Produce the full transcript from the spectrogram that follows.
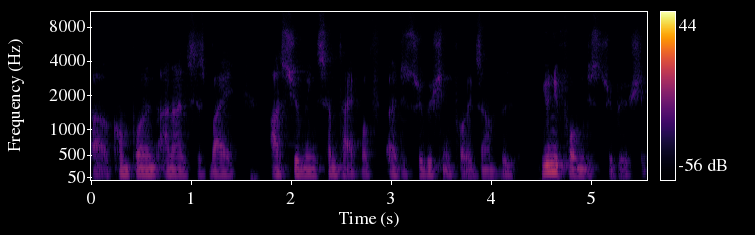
uh, component analysis by assuming some type of distribution, for example, uniform distribution.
